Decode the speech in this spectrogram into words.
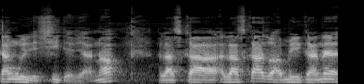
တန်းငွေတွေရှိတယ်ဗျเนาะအလာစကာအလာစကာဆိုအမေရိကန်နဲ့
